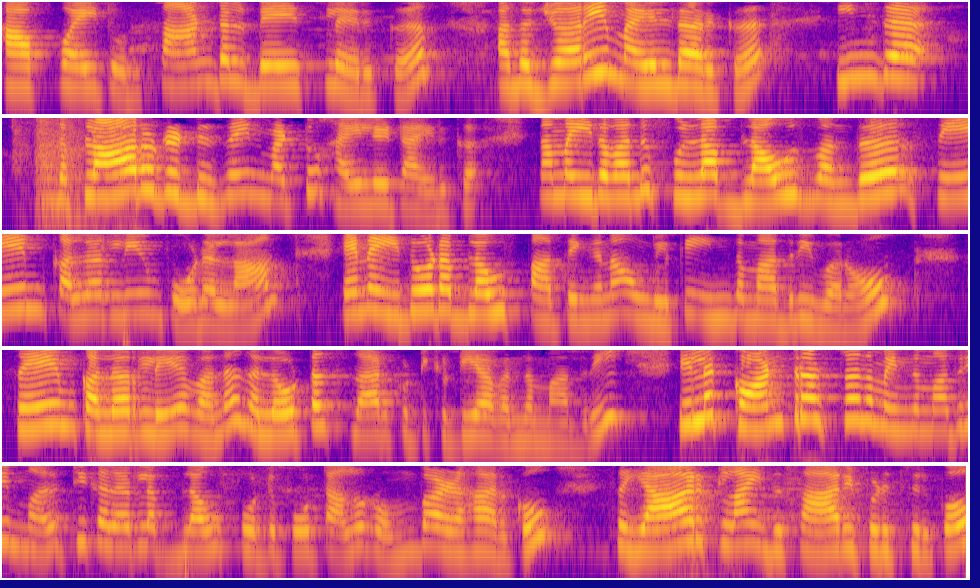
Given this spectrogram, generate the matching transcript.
ஹாஃப் ஒயிட் ஒரு சாண்டல் பேஸ்ல இருக்கு. அந்த ஜரி மைல்டா இருக்கு. இந்த இந்த ஃப்ளாரோட டிசைன் மட்டும் ஹைலைட் ஆயிருக்கு. நம்ம இதை வந்து ஃபுல்லாக ப்ளவுஸ் வந்து சேம் கலர்லேயும் போடலாம். ஏன்னா இதோட ப்ளவுஸ் பார்த்தீங்கன்னா உங்களுக்கு இந்த மாதிரி வரும். சேம் கலர்லேயே வந்து அந்த லோட்டஸ் ஃப்ளார் குட்டி குட்டியாக வந்த மாதிரி. இல்லை கான்ட்ராஸ்டாக நம்ம இந்த மாதிரி மல்டி கலரில் ப்ளவுஸ் போட்டு போட்டாலும் ரொம்ப அழகாக இருக்கும். ஸோ யாருக்கெல்லாம் இது சாரி பிடிச்சிருக்கோ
